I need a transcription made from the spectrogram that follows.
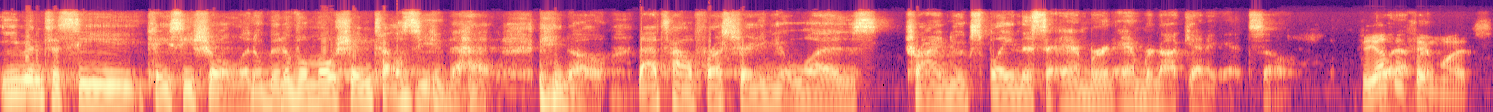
even to see Kaycee show a little bit of emotion tells you that, you know, that's how frustrating it was trying to explain this to Amber and Amber not getting it. So the other whatever. thing was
